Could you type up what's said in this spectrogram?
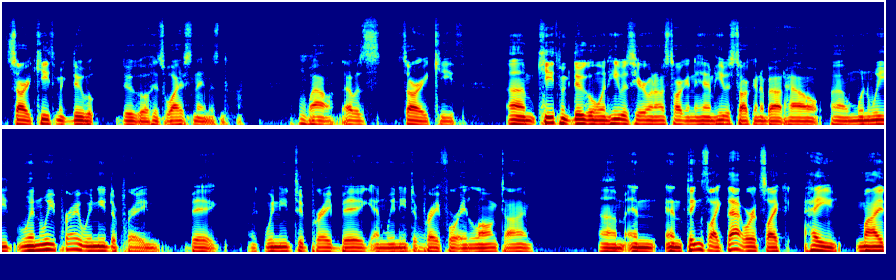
sorry, Keith McDougal, his wife's name is not. Wow, that was sorry, Keith. Um, Keith McDougal, when he was here, when I was talking to him, he was talking about how um, when we when we pray, we need to pray big. Like we need to pray big, and we need to pray for a long time, um, and and things like that, where it's like, hey, my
